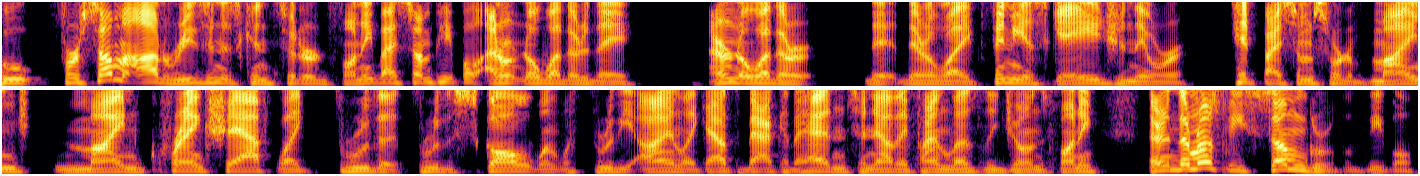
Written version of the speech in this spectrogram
who for some odd reason is considered funny by some people, I don't know whether they, I don't know whether they're like Phineas Gage and they were hit by some sort of mind mind crankshaft like through the through the skull, went through the eye and like out the back of the head, and so now they find Leslie Jones funny. There, there must be some group of people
